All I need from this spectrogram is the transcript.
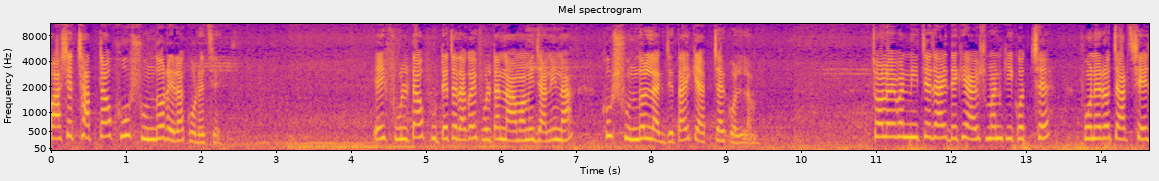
পাশের ছাদটাও খুব সুন্দর এরা করেছে। এই ফুলটাও ফুটেছে, দেখো এই ফুলটার নাম আমি জানি না। খুব সুন্দর লাগছে, তাই ক্যাপচার করলাম। চলো এবার নিচে যাই, দেখি আয়ুষ্মান কি করছে। ফোনেরও চার্জ শেষ,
